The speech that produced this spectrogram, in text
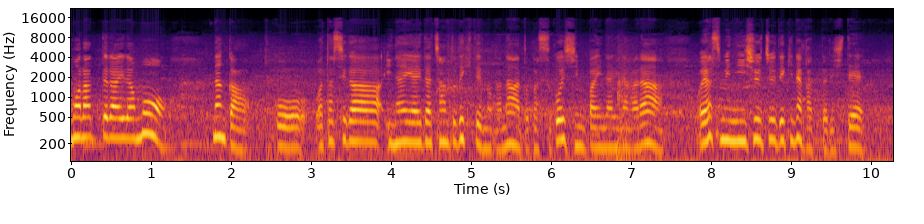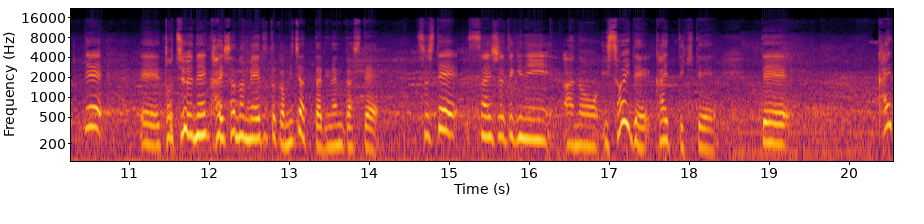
もらってる間もなんかこう私がいない間ちゃんとできてるのかなとかすごい心配になりながらお休みに集中できなかったりしてで、えー、途中ね会社のメールとか見ちゃったりなんかしてそして最終的にあの急いで帰ってきてで帰っ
